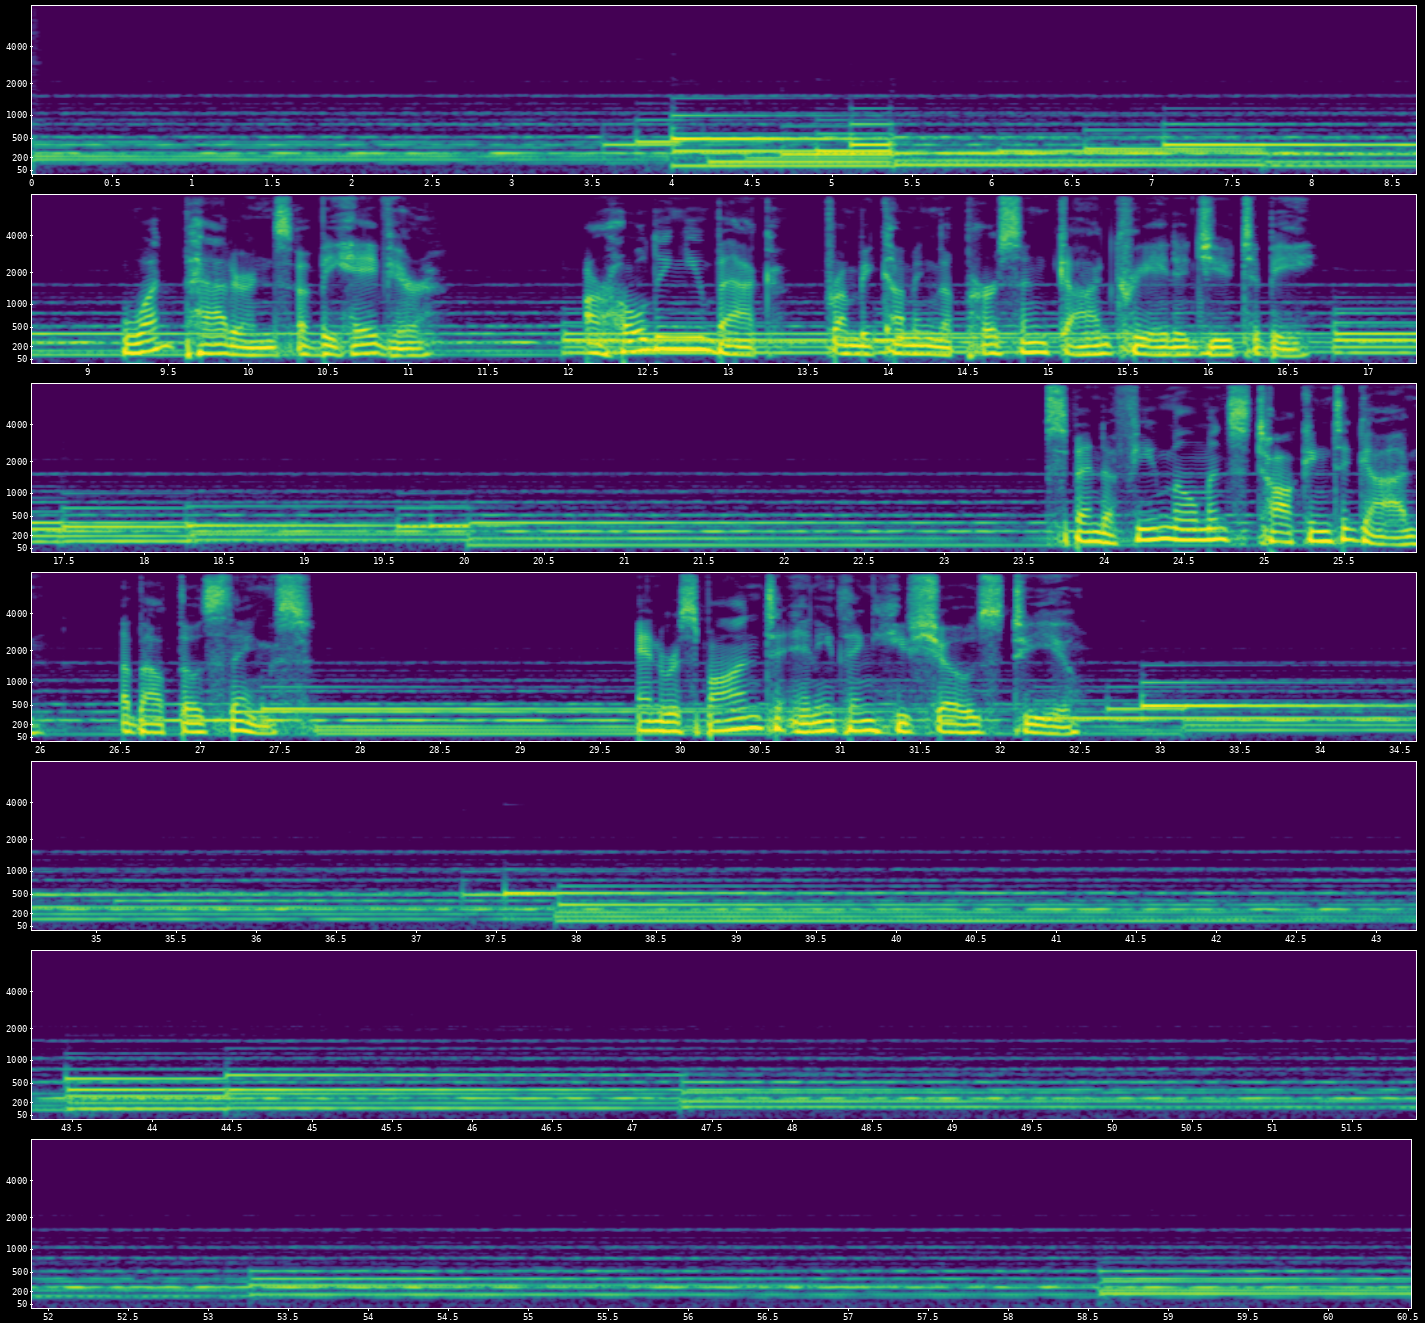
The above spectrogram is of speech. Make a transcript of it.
What patterns of behavior are holding you back from becoming the person God created you to be? Spend a few moments talking to God about those things and respond to anything He shows to you.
